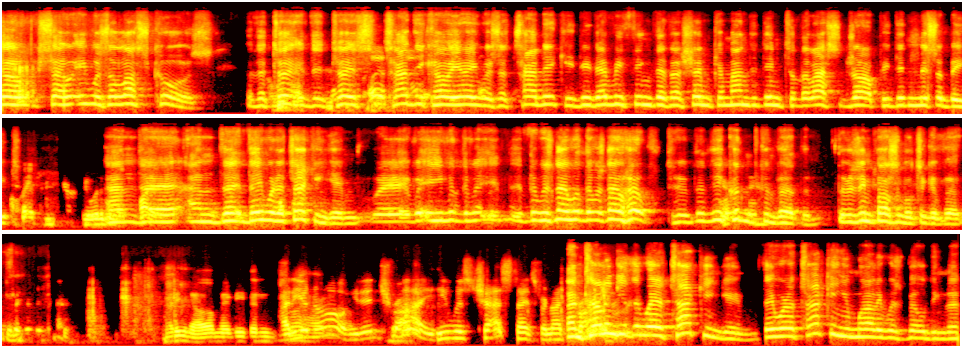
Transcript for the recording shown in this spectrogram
So, so it was a lost cause. The, the t- Tzaddik Hoyeh was a tzaddik. He did everything that Hashem commanded him to the last drop. He didn't miss a beat. And uh, and they, they were attacking him. Uh, Even there was no there was no hope. To, they couldn't convert them. It was impossible to convert them. How do you know? Maybe he didn't. How do you try. know? He didn't try. He was chastised for not I'm trying. telling you, they were attacking him. They were attacking him while he was building the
